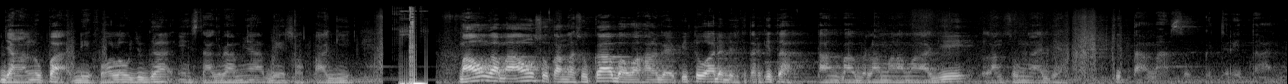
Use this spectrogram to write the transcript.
Jangan lupa di follow juga Instagramnya besok pagi. Mau nggak mau, suka nggak suka bahwa hal gaib itu ada di sekitar kita. Tanpa berlama-lama lagi, langsung aja kita masuk ke ceritanya.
